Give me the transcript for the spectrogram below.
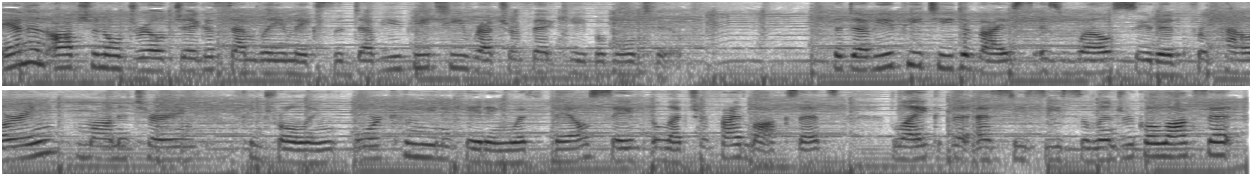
and an optional drill jig assembly makes the WPT retrofit capable too. The WPT device is well suited for powering, monitoring, controlling, or communicating with fail-safe electrified lock sets like the SDC cylindrical lock set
